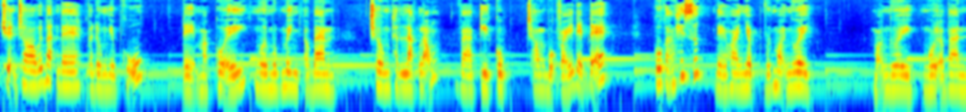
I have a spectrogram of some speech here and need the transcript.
chuyện trò với bạn bè và đồng nghiệp cũ để mặc cô ấy ngồi một mình ở bàn, trông thật lạc lõng và kỳ cục trong bộ váy đẹp đẽ, cố gắng hết sức để hòa nhập với mọi người. Mọi người ngồi ở bàn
